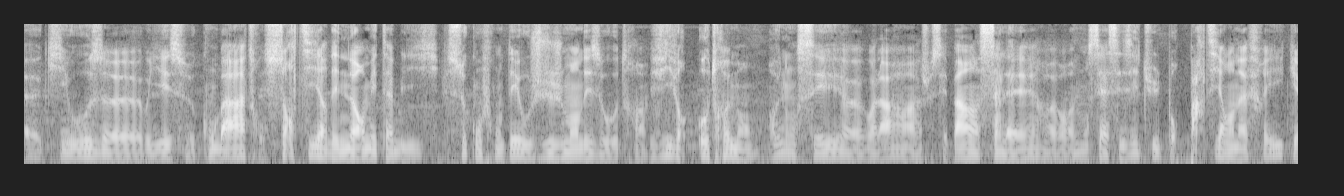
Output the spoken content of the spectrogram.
euh, qui osent, euh, vous voyez, se combattre, sortir des normes établies, se confronter au jugement des autres, vivre autrement, renoncer, voilà, je sais pas, un salaire, renoncer à ses études pour partir en Afrique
